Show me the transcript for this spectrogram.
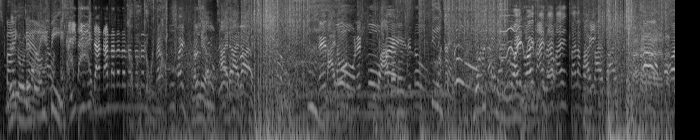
Spike down B. ไอ้พี่ดันดันดันดันดันดันดันดันกูไปนั่นเลยเหรอได้ได้ได้ เล่นโก้เล่นโก้ไปเล่นโก้ Still in sight. One enemy สวยสวย remaining. ซ้ายซ้ายซ้ายซ้ายหลังซ้ายพี่ซ้ายซ้าย อ้าวขอให้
